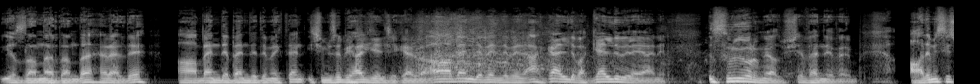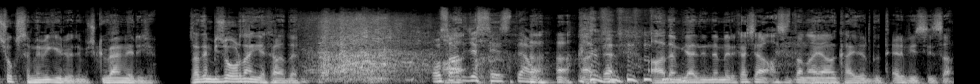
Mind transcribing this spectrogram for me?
yazılanlardan da herhalde aa ben de ben de demekten içimize bir hal gelecek galiba. Aa ben de ben de ben de. Ah geldi bak geldi bile yani. Isırıyorum yazmış efendim efendim. Adem'in sesi çok samimi geliyor demiş güven verici. Zaten bizi oradan yakaladı. O sadece sesti ama. Adem geldiğinden beri kaç tane asistan ayağını kaydırdı terbiyesiz insan.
